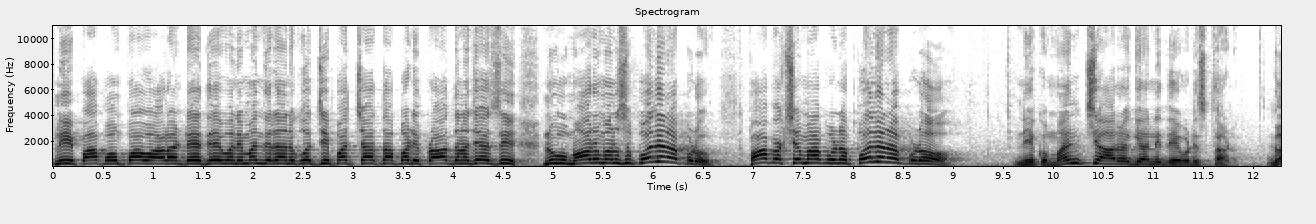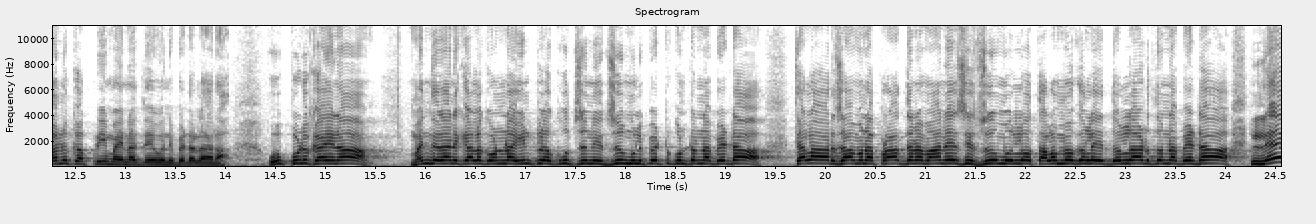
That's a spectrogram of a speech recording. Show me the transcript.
నీ పాపం పోవాలంటే దేవుని మందిరానికి వచ్చి పశ్చాత్తాపడి ప్రార్థన చేసి నువ్వు మారు మనసు పొందినప్పుడు పాపక్షమాపణ పొందినప్పుడు నీకు మంచి ఆరోగ్యాన్ని దేవుడిస్తాడు. గనుక ప్రియమైన దేవుని బిడలారా ఇప్పుడుకైనా మందిరానికి వెళ్ళకుండా ఇంట్లో కూర్చుని జూములు పెట్టుకుంటున్న బిడ్డ తెల్లవారుజామున ప్రార్థన మానేసి జూముల్లో తలముఖంలో దొల్లాడుతున్న బిడ్డ లే!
